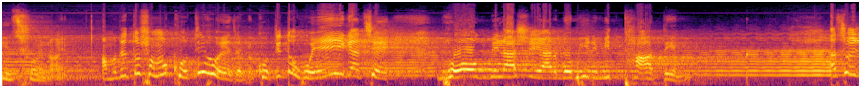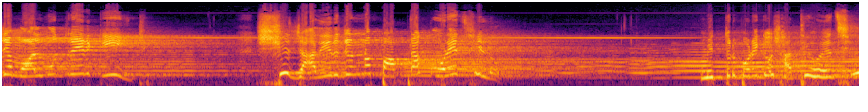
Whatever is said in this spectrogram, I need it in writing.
কিছুই নয়। আমাদের তো সম ক্ষতি হয়ে যাবে, ক্ষতি তো হয়েই গেছে, ভোগ বিলাসে আর গভীর মিথ্যাতে আচ্ছা ওই যে মলমূত্রের কীট, সে যাদের জন্য পাপটা করেছিল মৃত্যুর পরে কেউ সাথী হয়েছিল?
